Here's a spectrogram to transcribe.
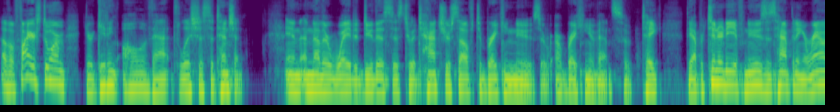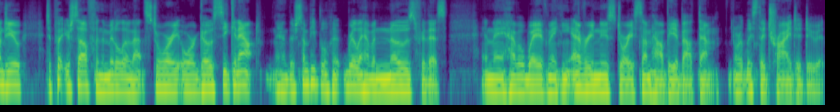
of a firestorm, you're getting all of that delicious attention. And another way to do this is to attach yourself to breaking news or, or breaking events. So take the opportunity if news is happening around you to put yourself in the middle of that story or go seek it out. And there's some people who really have a nose for this and they have a way of making every news story somehow be about them, or at least they try to do it.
